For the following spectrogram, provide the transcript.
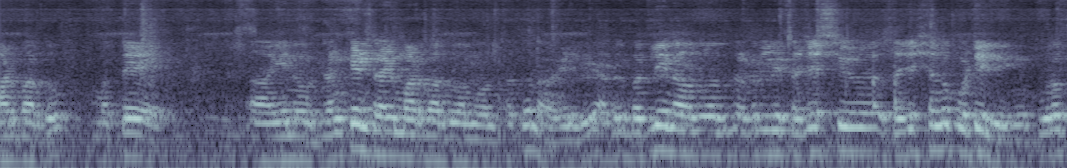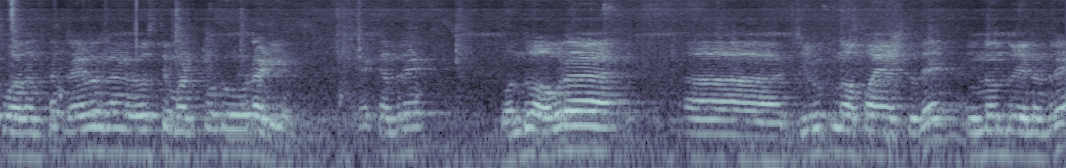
ಮಾಡಬಾರ್ದು. ಮತ್ತು ಏನು ಡ್ರಂಕ್ ಆ್ಯಂಡ್ ಡ್ರೈವ್ ಮಾಡಬಾರ್ದು ಅನ್ನುವಂಥದ್ದು ನಾವು ಹೇಳಿದ್ವಿ. ಅದ್ರ ಬದಲಿ ನಾವು ಅದರಲ್ಲಿ ಸಜೆಸ್ಟಿವ್ ಸಜೆಷನ್ನು ಕೊಟ್ಟಿದ್ವಿ. ನೀವು ಪೂರಕವಾದಂಥ ಡ್ರೈವರ್ಗಳನ್ನ ವ್ಯವಸ್ಥೆ ಮಾಡಿಕೊಂಡು ಓಡಾಡಿ ಅಂತ. ಯಾಕಂದರೆ ಒಂದು ಅವರ ಜೀವಕ್ಕೂ ಅಪಾಯ ಆಗ್ತದೆ. ಇನ್ನೊಂದು ಏನಂದರೆ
